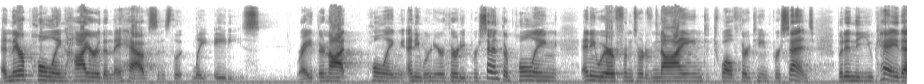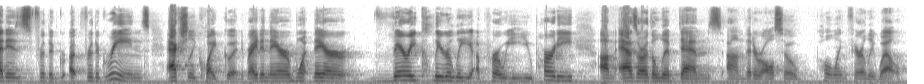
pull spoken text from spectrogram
and they're polling higher than they have since the late 80s. Right? They're not polling anywhere near 30%. They're polling anywhere from sort of 9 to 12, 13%. But in the UK, that is for the uh, for the Greens actually quite good, right? And they are they are very clearly a pro-EU party, um, as are the Lib Dems um, that are also polling fairly well.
